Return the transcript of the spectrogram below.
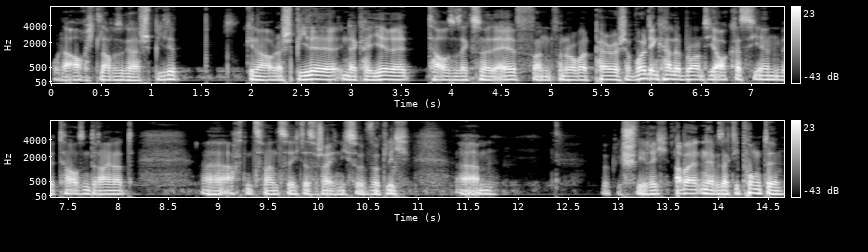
oder auch, ich glaube sogar Spiele, genau, oder Spiele in der Karriere 1611 von, von Robert Parrish, obwohl den kann LeBron hier auch kassieren mit 1328. Das ist wahrscheinlich nicht so wirklich ähm, wirklich schwierig. Aber ne, wie gesagt, die Punkte,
